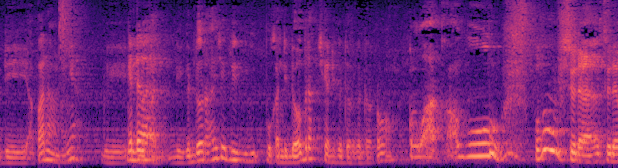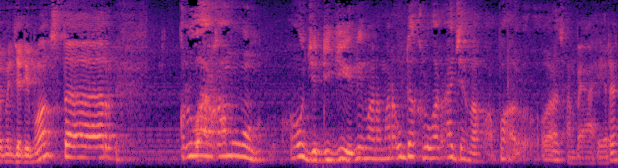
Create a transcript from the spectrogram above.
di apa namanya di Gedor. bukan digedor aja di, bukan didobrak sih digedor-gedor doang keluar kamu uh, sudah sudah menjadi monster keluar kamu oh jadi gini marah-marah. Udah keluar aja nggak apa-apa Wah, sampai akhirnya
